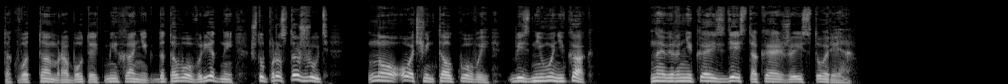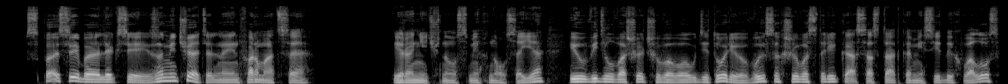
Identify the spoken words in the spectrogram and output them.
так вот там работает механик до того вредный, что просто жуть, но очень толковый, без него никак. Наверняка и здесь такая же история. «Спасибо, Алексей, замечательная информация». Иронично усмехнулся я и увидел вошедшего в аудиторию высохшего старика с остатками седых волос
